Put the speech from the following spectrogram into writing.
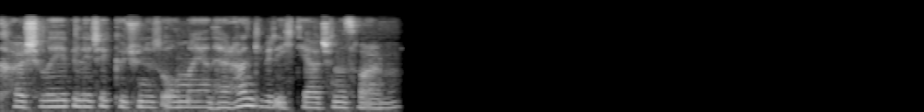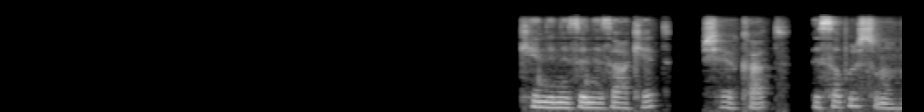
Karşılayabilecek gücünüz olmayan herhangi bir ihtiyacınız var mı? Kendinize nezaket, şefkat ve sabır sunun.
